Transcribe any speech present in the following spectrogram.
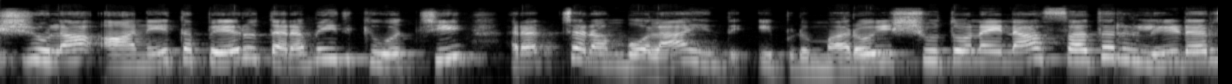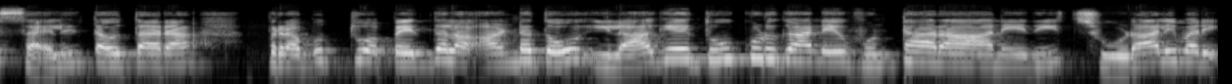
ఇష్యూలా ఆ నేత పేరు తెర మీదికి వచ్చి రచ్చరంబోలా అయింది. ఇప్పుడు మరో ఇష్యూతోనైనా సదరు లీడర్ సైలెంట్ అవుతారా? ప్రభుత్వ పెద్దల అండతో ఇలాగే దూకుడుగానే ఉంటారా అనేది చూడాలి మరి.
